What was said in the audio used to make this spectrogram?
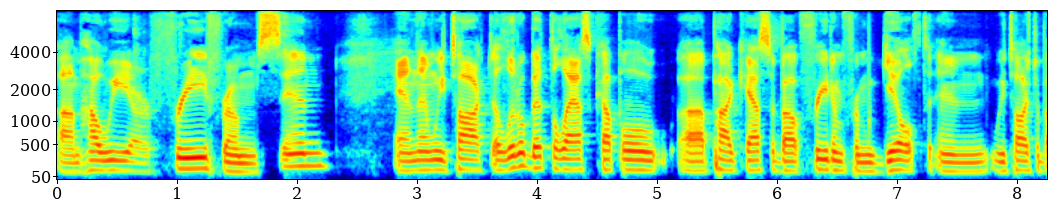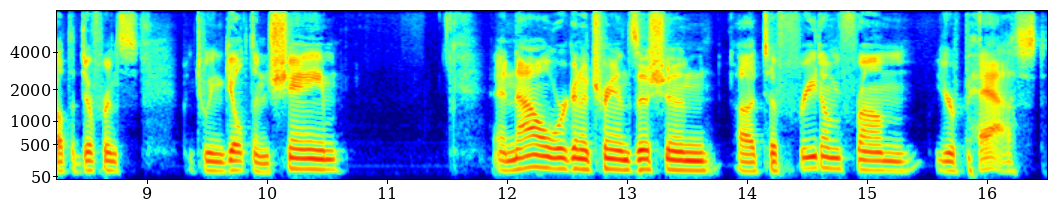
um, how we are free from sin. And then we talked a little bit the last couple uh, podcasts about freedom from guilt. And we talked about the difference between guilt and shame. And now we're going to transition uh, to freedom from your past.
